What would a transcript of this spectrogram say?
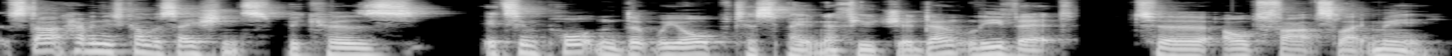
start having these conversations because it's important that we all participate in the future. Don't leave it to old farts like me.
